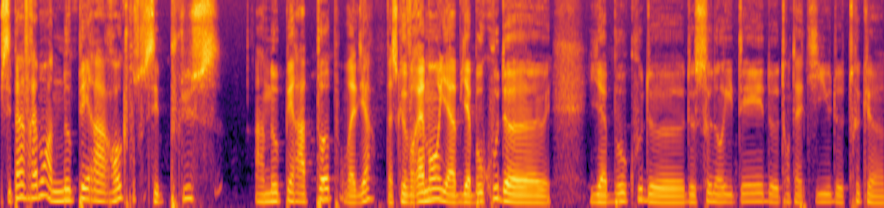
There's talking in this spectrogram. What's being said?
c'est pas vraiment un opéra rock, je pense que c'est plus un opéra pop, on va dire, parce que vraiment il y a, y a, beaucoup de, il y a beaucoup de, de sonorités, de tentatives, de trucs. Euh,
